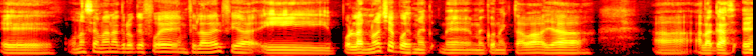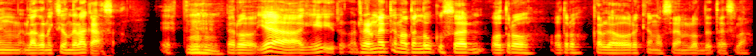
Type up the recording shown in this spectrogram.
eh, una semana creo que fue en Filadelfia y por las noches pues me, conectaba ya a, la casa, en la conexión de la casa. Este, pero ya, aquí realmente no tengo que usar otros, otros cargadores que no sean los de Tesla.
